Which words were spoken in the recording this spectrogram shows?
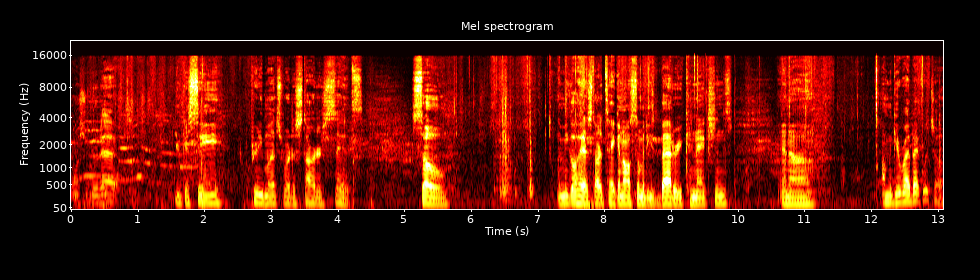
Once you do that, you can see pretty much where the starter sits. So let me go ahead and start taking off some of these battery connections and uh, I'm gonna get right back with y'all.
